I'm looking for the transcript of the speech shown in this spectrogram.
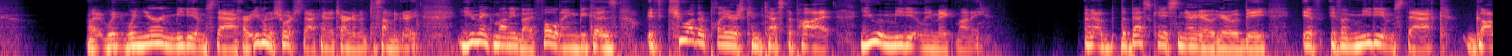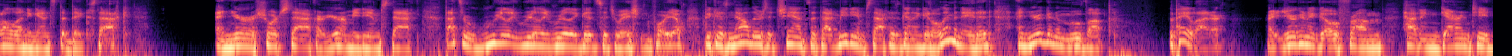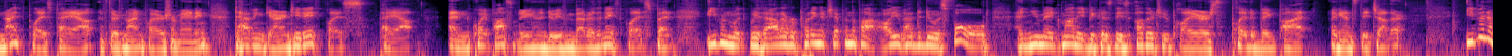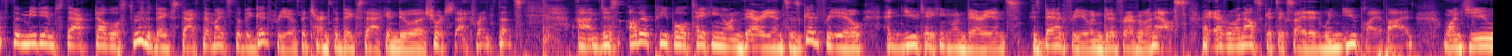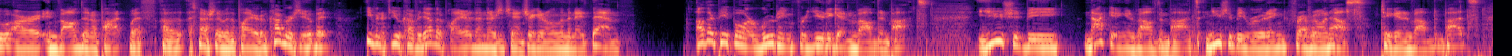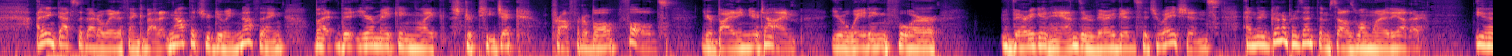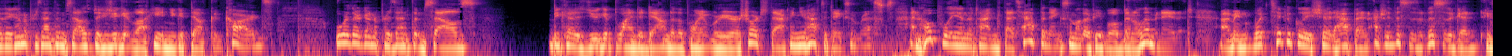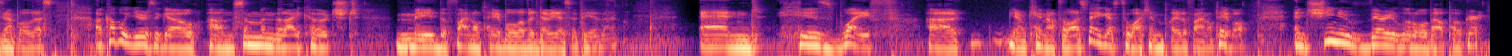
Right? When, when you're a medium stack or even a short stack in a tournament to some degree, you make money by folding because if two other players contest a pot, you immediately make money. I mean, uh, the best case scenario here would be if, if a medium stack got all in against a big stack and you're a short stack or you're a medium stack, that's a really, really, really good situation for you because now there's a chance that that medium stack is going to get eliminated and you're going to move up the pay ladder right? You're going to go from having guaranteed ninth place payout if there's nine players remaining to having guaranteed eighth place payout. And quite possibly, you're going to do even better than eighth place. But even with, without ever putting a chip in the pot, all you had to do was fold, and you made money because these other two players played a big pot against each other even if the medium stack doubles through the big stack, that might still be good for you if it turns the big stack into a short stack, for instance. Um, just other people taking on variance is good for you, and you taking on variance is bad for you and good for everyone else. Right? Everyone else gets excited when you play a pot. Once you are involved in a pot with, uh, especially with a player who covers you, but even if you cover the other player, then there's a chance you're going to eliminate them. Other people are rooting for you to get involved in pots. You should be not getting involved in pots, and you should be rooting for everyone else to get involved in pots. I think that's the better way to think about it. Not that you're doing nothing, but that you're making like strategic, profitable folds. You're biding your time. You're waiting for very good hands or very good situations, and they're going to present themselves one way or the other. Either they're going to present themselves because you get lucky and you get dealt good cards, or they're going to present themselves because you get blinded down to the point where you're a short stack and you have to take some risks. And hopefully, in the time that that's happening, some other people have been eliminated. I mean, what typically should happen? Actually, this is a, this is a good example of this. A couple years ago, um, someone that I coached made the final table of a WSOP event, and his wife. Uh, you know, came out to Las Vegas to watch him play the final table, and she knew very little about poker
